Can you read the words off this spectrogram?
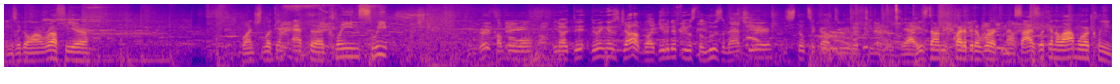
Things are going rough here. Bunch looking at the clean sweep. Very comfortable, you know, doing his job. Like even if he was to lose the match here, he still took out two of team members. Yeah, he's done quite a bit of work. Now, Psy's looking a lot more clean.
